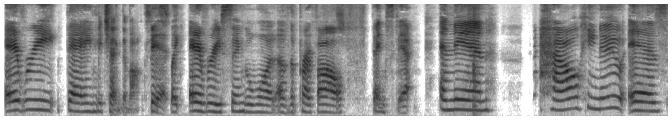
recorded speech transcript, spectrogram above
everything He checked the box. fit. Like every single one of the profile things fit. And then how he knew is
